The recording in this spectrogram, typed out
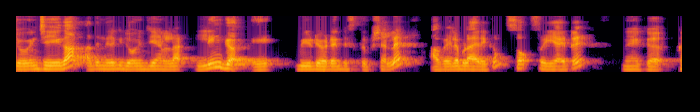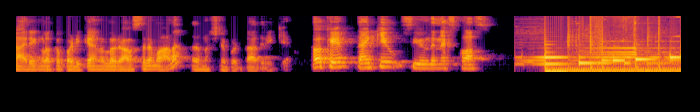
ജോയിൻ ചെയ്യുക. അതിലേക്ക് ജോയിൻ ചെയ്യാനുള്ള ലിങ്ക് ഈ വീഡിയോയുടെ ഡിസ്ക്രിപ്ഷനിൽ അവൈലബിൾ ആയിരിക്കും. സോ ഫ്രീ ആയിട്ട് നിങ്ങൾക്ക് കാര്യങ്ങളൊക്കെ പഠിക്കാനുള്ള ഒരു അവസരമാണ്. അത് നഷ്ടപ്പെടുത്താതിരിക്കുക. Okay thank you see you in the next class Música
